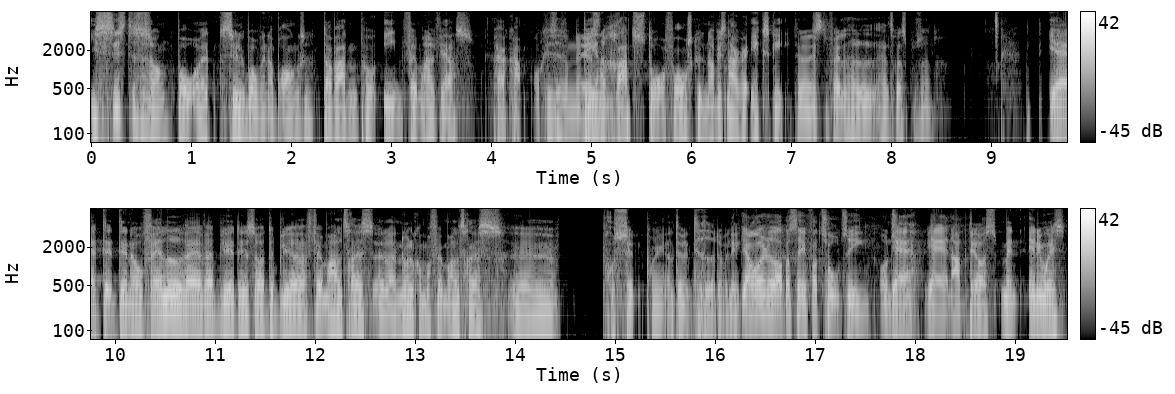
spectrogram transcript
I sidste sæson, hvor at Silkeborg vinder bronze, der var den på 1,75 per kamp. Okay, så den er, Det er en ret stor forskel, når vi snakker XG. den er næsten faldet 50 procent. Ja, den, den er jo faldet. Hvad, hvad bliver det så? Det bliver 55 eller 0,55 øh, procentpoint. Eller det, det hedder det vel ikke? Jeg røgnede op og sagde fra 2 til 1. Undskyld. Ja, ja, ja nej, men det er også. Men anyways,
